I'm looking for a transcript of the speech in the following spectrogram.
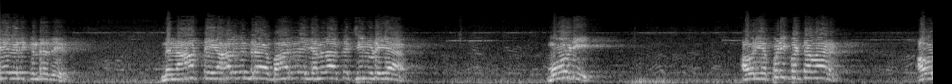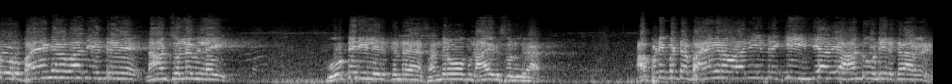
தேவை இருக்கின்றது. இந்த நாட்டை ஆளுகின்ற பாரதிய ஜனதா கட்சியினுடைய மோடி அவர் எப்படிப்பட்டவர்? அவர் ஒரு பயங்கரவாதி என்று நான் சொல்லவில்லை. கூட்டணியில் இருக்கின்ற சந்திரபாபு நாயுடு சொல்கிறார். அப்படிப்பட்ட பயங்கரவாதி இன்றைக்கு இந்தியாவை ஆண்டு கொண்டிருக்கிறார்கள்.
